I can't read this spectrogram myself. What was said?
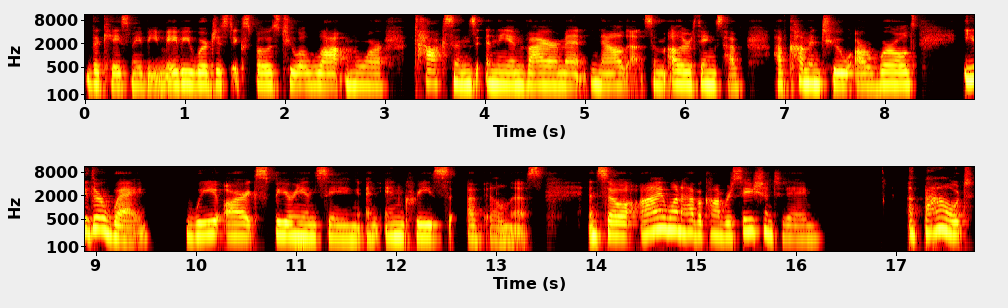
the case may be. Maybe we're just exposed to a lot more toxins in the environment now that some other things have, have come into our world. Either way, we are experiencing an increase of illness. And so I want to have a conversation today about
